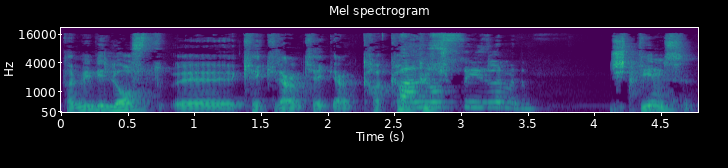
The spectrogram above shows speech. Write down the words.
Tabii bir Lost e, kekren, kek, yani kaka Ben püs- Lost'u izlemedim. Ciddi misin?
